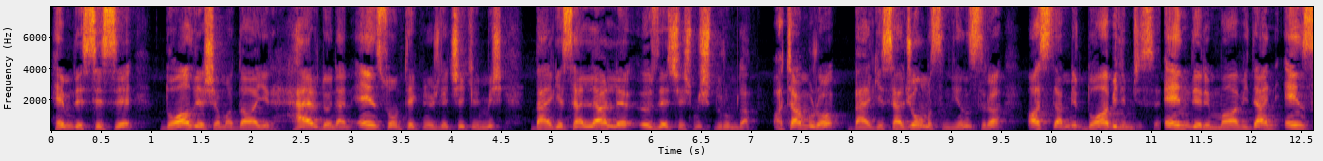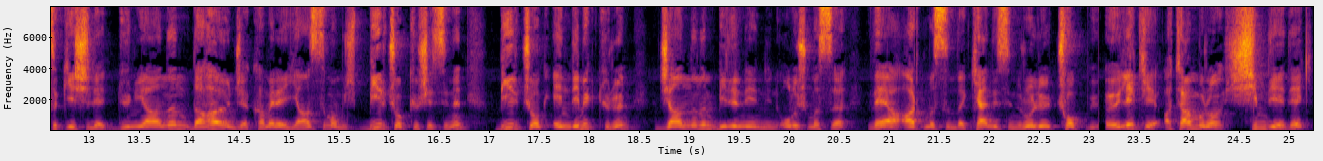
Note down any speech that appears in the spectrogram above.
hem de sesi doğal yaşama dair her dönem en son teknolojiyle çekilmiş belgesellerle özdeşleşmiş durumda. Attenborough belgeselci olmasının yanı sıra aslen bir doğa bilimcisi. En derin maviden en sık yeşile dünyanın daha önce kameraya yansımamış birçok köşesinin birçok endemik türün canlının bilinirliğinin oluşması veya artmasında kendisinin rolü çok büyük. Öyle ki Attenborough şimdiye dek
